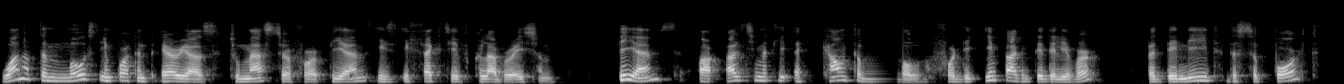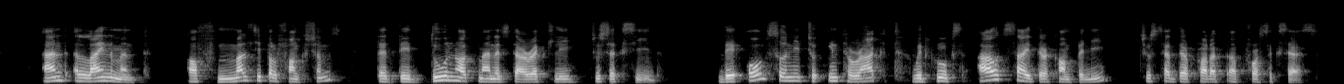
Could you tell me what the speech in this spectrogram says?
one of the most important areas to master for PM is effective collaboration. PMs are ultimately accountable for the impact they deliver, but they need the support and alignment of multiple functions that they do not manage directly to succeed. They also need to interact with groups outside their company to set their product up for success.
